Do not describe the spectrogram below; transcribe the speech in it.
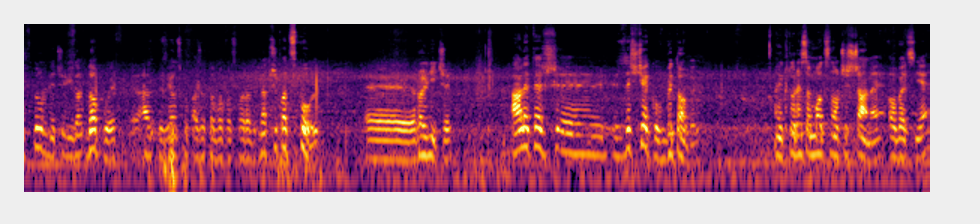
e, wtórny, czyli do, dopływ związków azotowo-fosforowych, na przykład z pól e, rolniczych, ale też e, ze ścieków bytowych, które są mocno oczyszczane obecnie.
